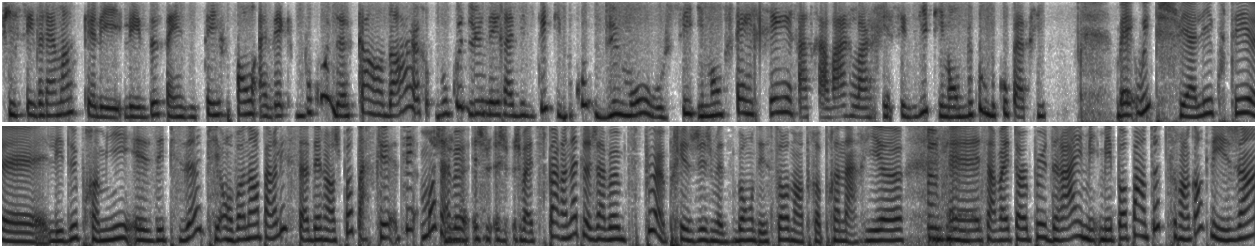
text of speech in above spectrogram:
Puis c'est vraiment ce que les, les deux invités font avec beaucoup de candeur, beaucoup de vulnérabilité, puis beaucoup d'humour aussi. Ils m'ont fait rire à travers leur récit de vie, puis ils m'ont beaucoup, beaucoup appris. Ben oui, puis je suis allée écouter euh, les deux premiers euh, épisodes, puis on va en parler si ça dérange pas, parce que tu sais, moi j'avais, je, je- vais être super honnête, là, j'avais un petit peu un préjugé. Je me dis bon, des histoires d'entrepreneuriat, euh, ça va être un peu dry, mais mais pas pantoute. Tu rencontres les gens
